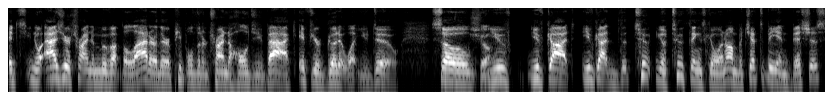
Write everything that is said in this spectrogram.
it's you know as you're trying to move up the ladder, there are people that are trying to hold you back if you're good at what you do. So sure. you've you've got you've got the two you know two things going on, but you have to be ambitious.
